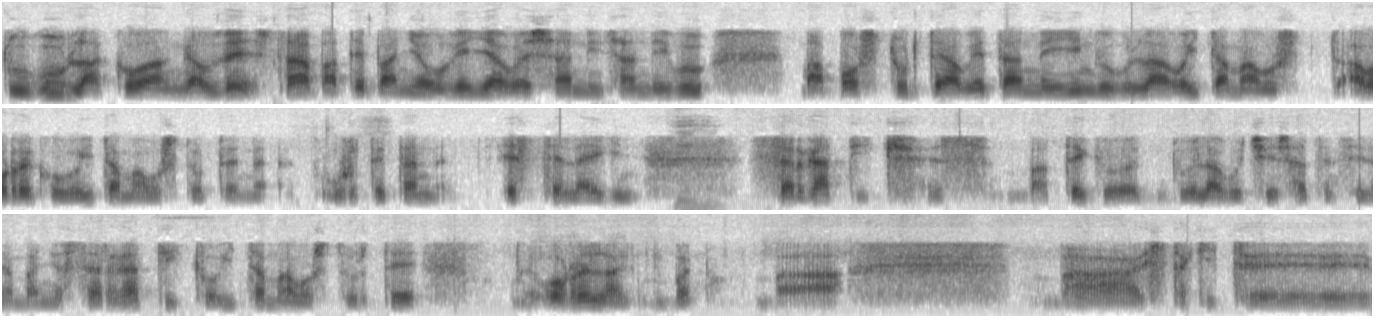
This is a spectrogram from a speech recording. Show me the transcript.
dugulakoan gaude, ez da, bate baino gehiago esan izan digu, ba, bost urte hauetan egin dugula goita aurreko goita urten, urtetan ez dela egin. Mhm. Zergatik, ez, batek duela gutxi esaten ziren, baina zergatik goita urte horrela, bueno, ba, ba, ez dakit, eh,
